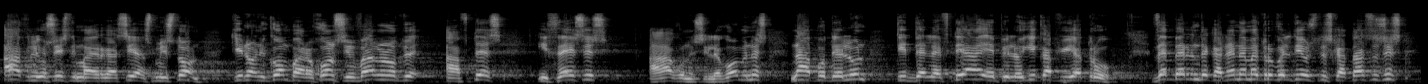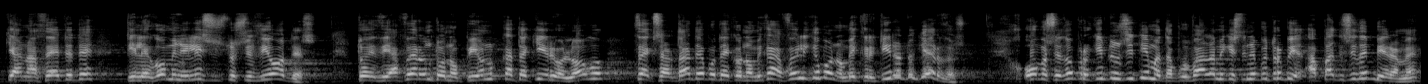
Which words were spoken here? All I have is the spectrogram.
άθλιο σύστημα εργασίας, μισθών, κοινωνικών παροχών, συμβάλλουν ότι αυτές οι θέσεις, άγονες οι λεγόμενες, να αποτελούν την τελευταία επιλογή κάποιου γιατρού. Δεν παίρνετε κανένα μέτρο βελτίωσης της κατάστασης και αναθέτετε τη λεγόμενη λύση στους ιδιώτες, το ενδιαφέρον των οποίων, κατά κύριο λόγο, θα εξαρτάται από τα οικονομικά ωφέλη και μόνο, με κριτήριο το κέρδος. Όμως εδώ προκύπτουν ζητήματα που βάλαμε και στην Επιτροπή. Απάντηση δεν πήραμε.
